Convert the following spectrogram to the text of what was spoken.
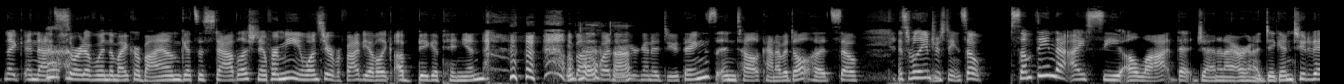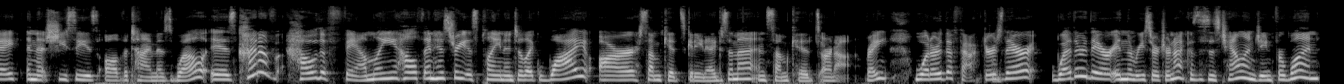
like, and that's sort of when the microbiome gets established. Now, for me, once you're over five, you have like a big opinion about uh-huh. whether you're going to do things until kind of adulthood. So it's really hmm. interesting. So Something that I see a lot that Jen and I are going to dig into today and that she sees all the time as well is kind of how the family health and history is playing into like, why are some kids getting eczema and some kids are not, right? What are the factors there? Whether they're in the research or not, because this is challenging. For one,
